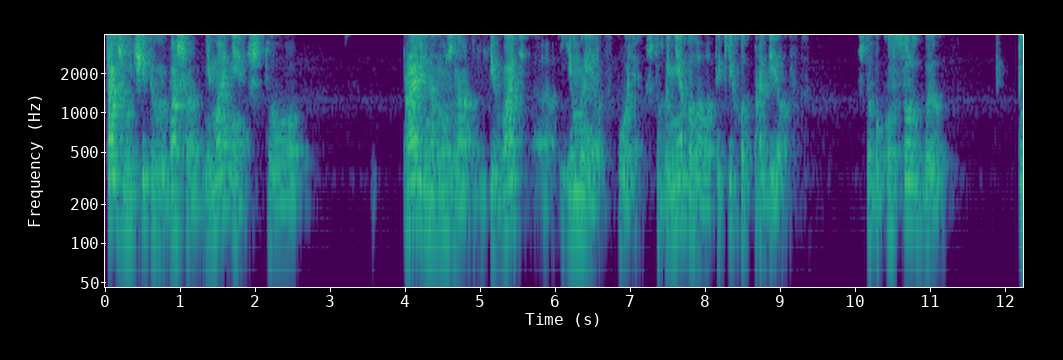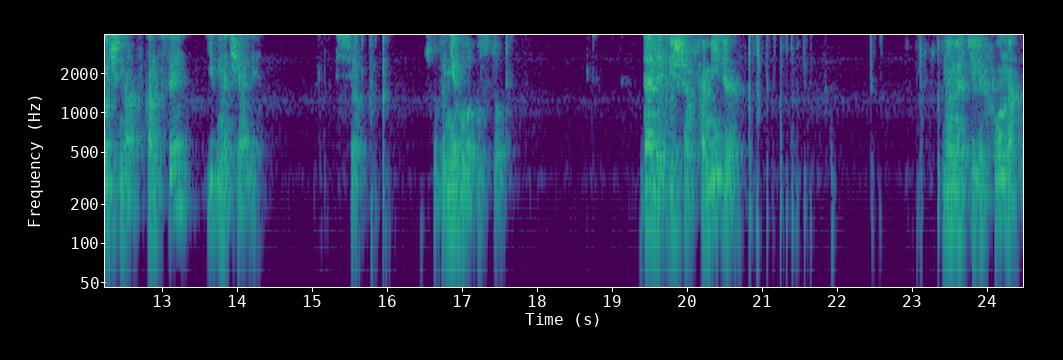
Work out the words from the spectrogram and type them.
Также учитываю ваше внимание, что правильно нужно вбивать э, e-mail в поле, чтобы не было вот таких вот пробелов. Чтобы курсор был точно в конце и в начале. Все. Чтобы не было пустот. Далее пишем фамилию, номер телефона,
